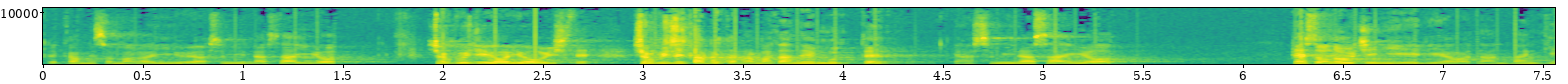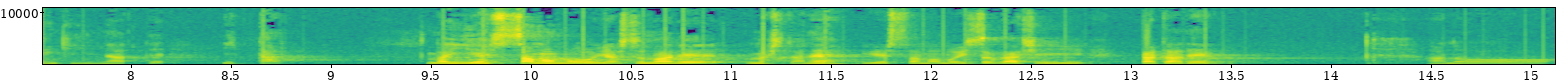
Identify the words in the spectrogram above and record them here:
で神様が「いいよ休みなさいよ」食事を用意して。食事食べたらまた眠って「休みなさいよ」でそのうちにエリアはだんだん元気になっていった。まあ、イエス様も休まれましたね。イエス様も忙しい方で。あの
